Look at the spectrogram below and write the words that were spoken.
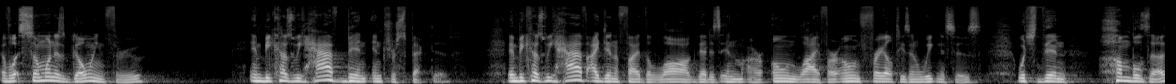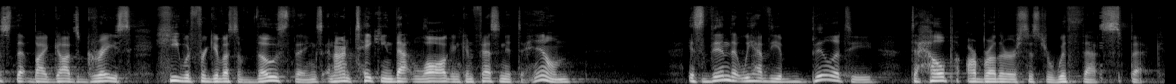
of what someone is going through, and because we have been introspective, and because we have identified the log that is in our own life, our own frailties and weaknesses, which then humbles us that by God's grace, He would forgive us of those things, and I'm taking that log and confessing it to Him, it's then that we have the ability to help our brother or sister with that speck.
